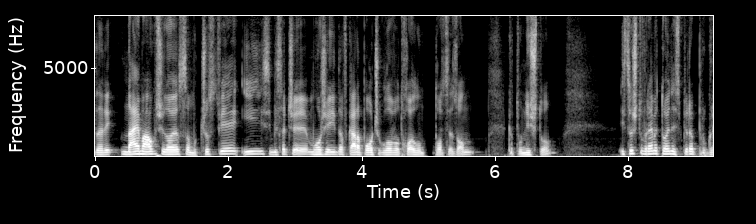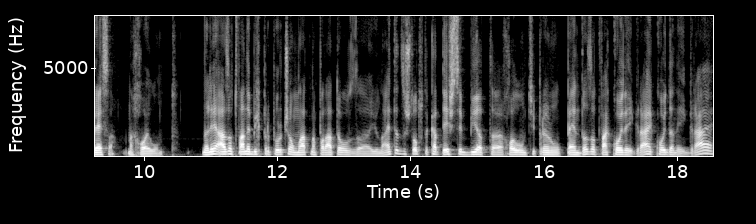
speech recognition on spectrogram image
Нали, най-малко ще дойде самочувствие и си мисля, че може и да вкара повече голове от Хойлун този сезон, като нищо. И в същото време той не спира прогреса на Хойлунд. Нали, аз за това не бих препоръчал млад нападател за Юнайтед, защото така те ще се бият Хойлунд и примерно Пенда за това кой да играе, кой да не играе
